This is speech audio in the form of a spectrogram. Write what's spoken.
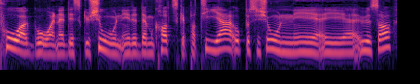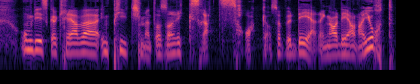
pågående diskusjon i Det demokratiske partiet, opposisjonen i, i eh, USA, om de skal kreve impeachment, altså en riksrettssak, altså vurdering av det han har gjort.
